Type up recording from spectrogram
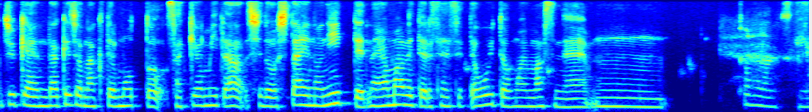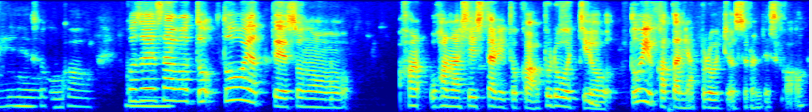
受験だけじゃなくてもっと先を見た指導したいのにって悩まれてる先生って多いと思いますね。うん。そうなんですね。そっか。小杉さんはどどうやってそのはお話ししたりとかアプローチを、どういう方にアプローチをするんですか？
